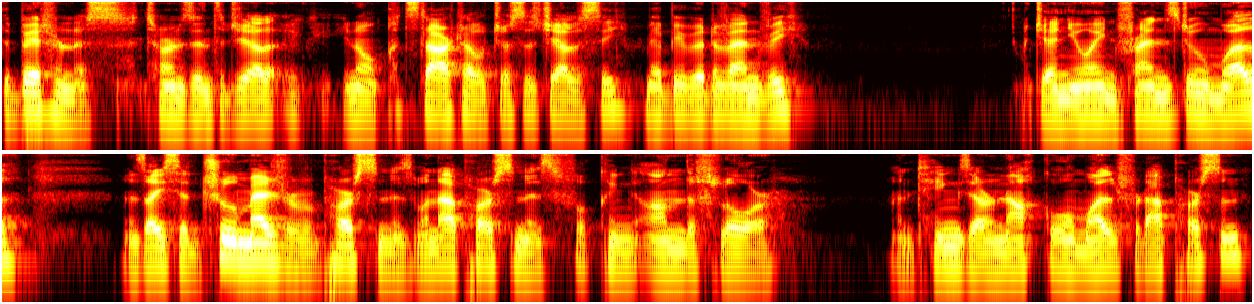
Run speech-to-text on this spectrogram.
the bitterness turns into jeal- you know could start out just as jealousy, maybe a bit of envy. Genuine friends doing well. As I said, true measure of a person is when that person is fucking on the floor and things are not going well for that person.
